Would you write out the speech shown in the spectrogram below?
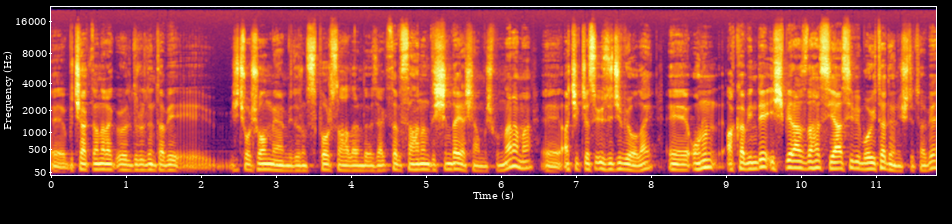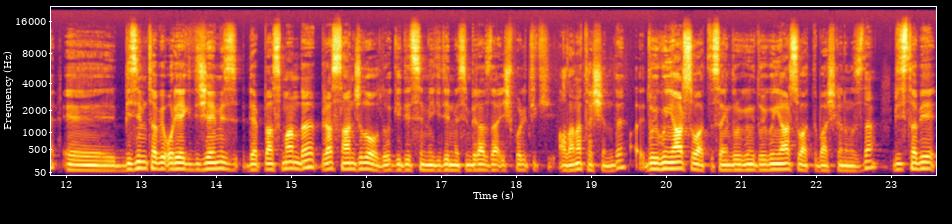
e, bıçaklanarak öldürüldüğün tabii e, hiç hoş olmayan bir durum spor sahalarında özellikle. Tabii sahanın dışında yaşanmış bunlar ama e, açıkçası üzücü bir olay. E, onun akabinde iş biraz daha siyasi bir boyuta dönüştü tabii. E, bizim tabii oraya gideceğimiz deplasman da biraz sancılı oldu. Gidilsin mi gidilmesin biraz daha iş politik alana taşındı. Duygun Yarsuvat'tı Sayın Duygun, Duygun Yarsuvat'tı başkanımız da. Biz tabii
